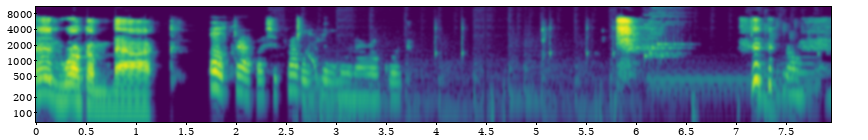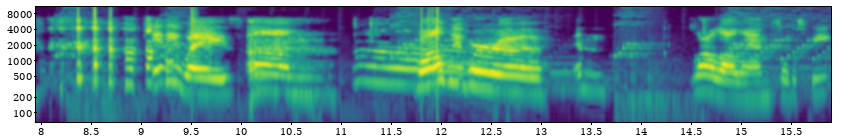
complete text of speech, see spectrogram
And welcome back. Oh crap, I should probably heal Luna real quick. Anyways, um, while we were uh, in La La Land, so to speak,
